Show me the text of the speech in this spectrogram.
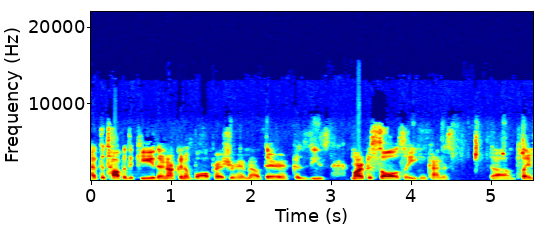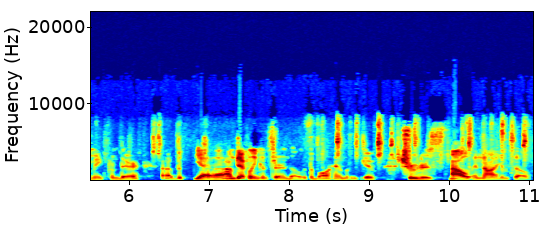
at the top of the key. They're not going to ball pressure him out there because he's Marc Gasol, so he can kind of um, play make from there. Uh, but yeah, I'm definitely concerned though with the ball handling if Schroeder's out and not himself.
